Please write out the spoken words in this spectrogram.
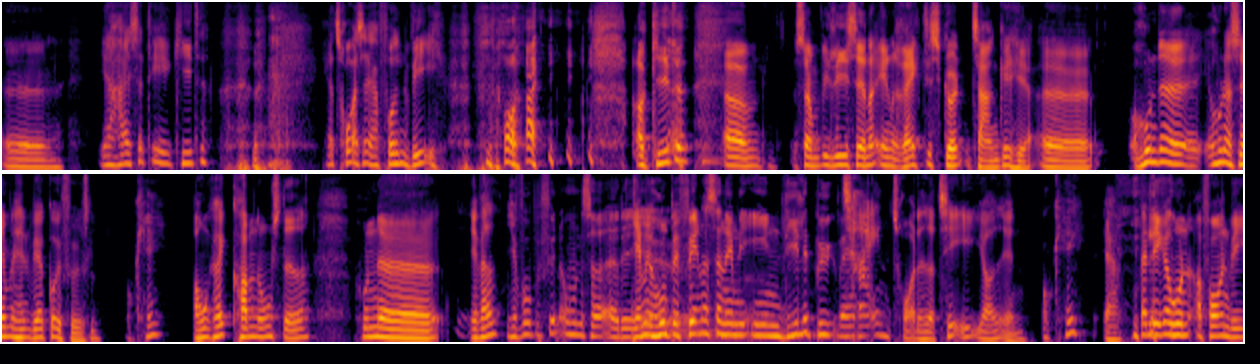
Øh, ja, hej, så det er Gitte. jeg tror altså, jeg har fået en V. og Gitte, øh, som vi lige sender en rigtig skøn tanke her, øh, hun, øh, hun er simpelthen ved at gå i fødsel. Okay. Og hun kan ikke komme nogen steder. Hun, øh, ja hvad? Ja, hvor befinder hun sig? Er det, Jamen, hun befinder sig nemlig i en lille by, Tegn, tror jeg det hedder, T-E-J-N. Okay. Ja, der ligger hun og får en V.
